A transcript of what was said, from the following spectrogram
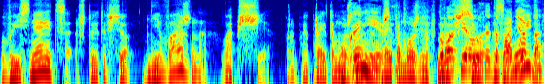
Выясняется, что это все не важно вообще. Про, про это можно, ну, конечно. Про это можно ну, во-первых, это забыть. понятно.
